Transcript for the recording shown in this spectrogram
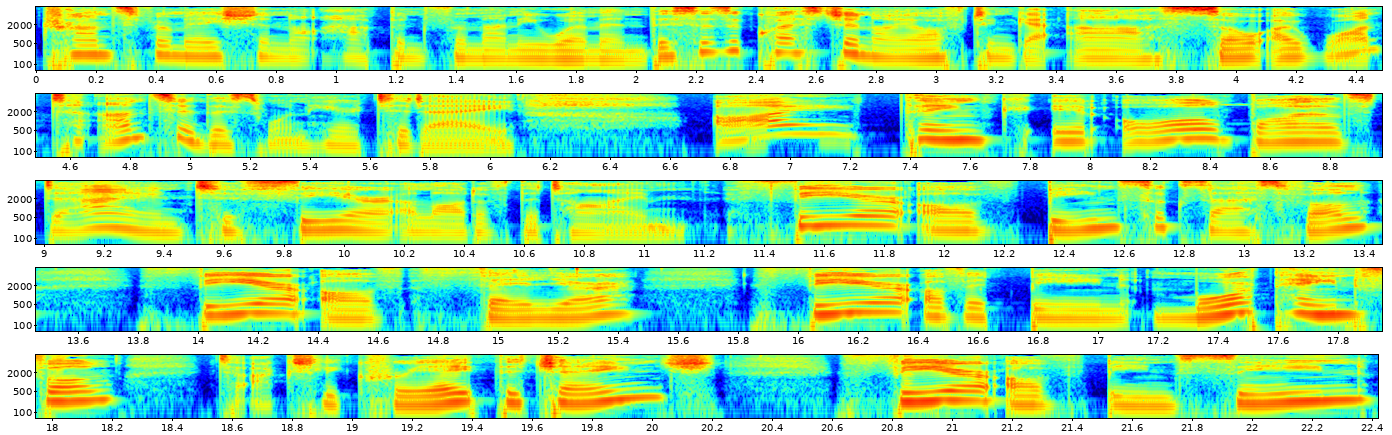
transformation not happen for many women? This is a question I often get asked, so I want to answer this one here today. I think it all boils down to fear a lot of the time fear of being successful, fear of failure, fear of it being more painful to actually create the change, fear of being seen,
